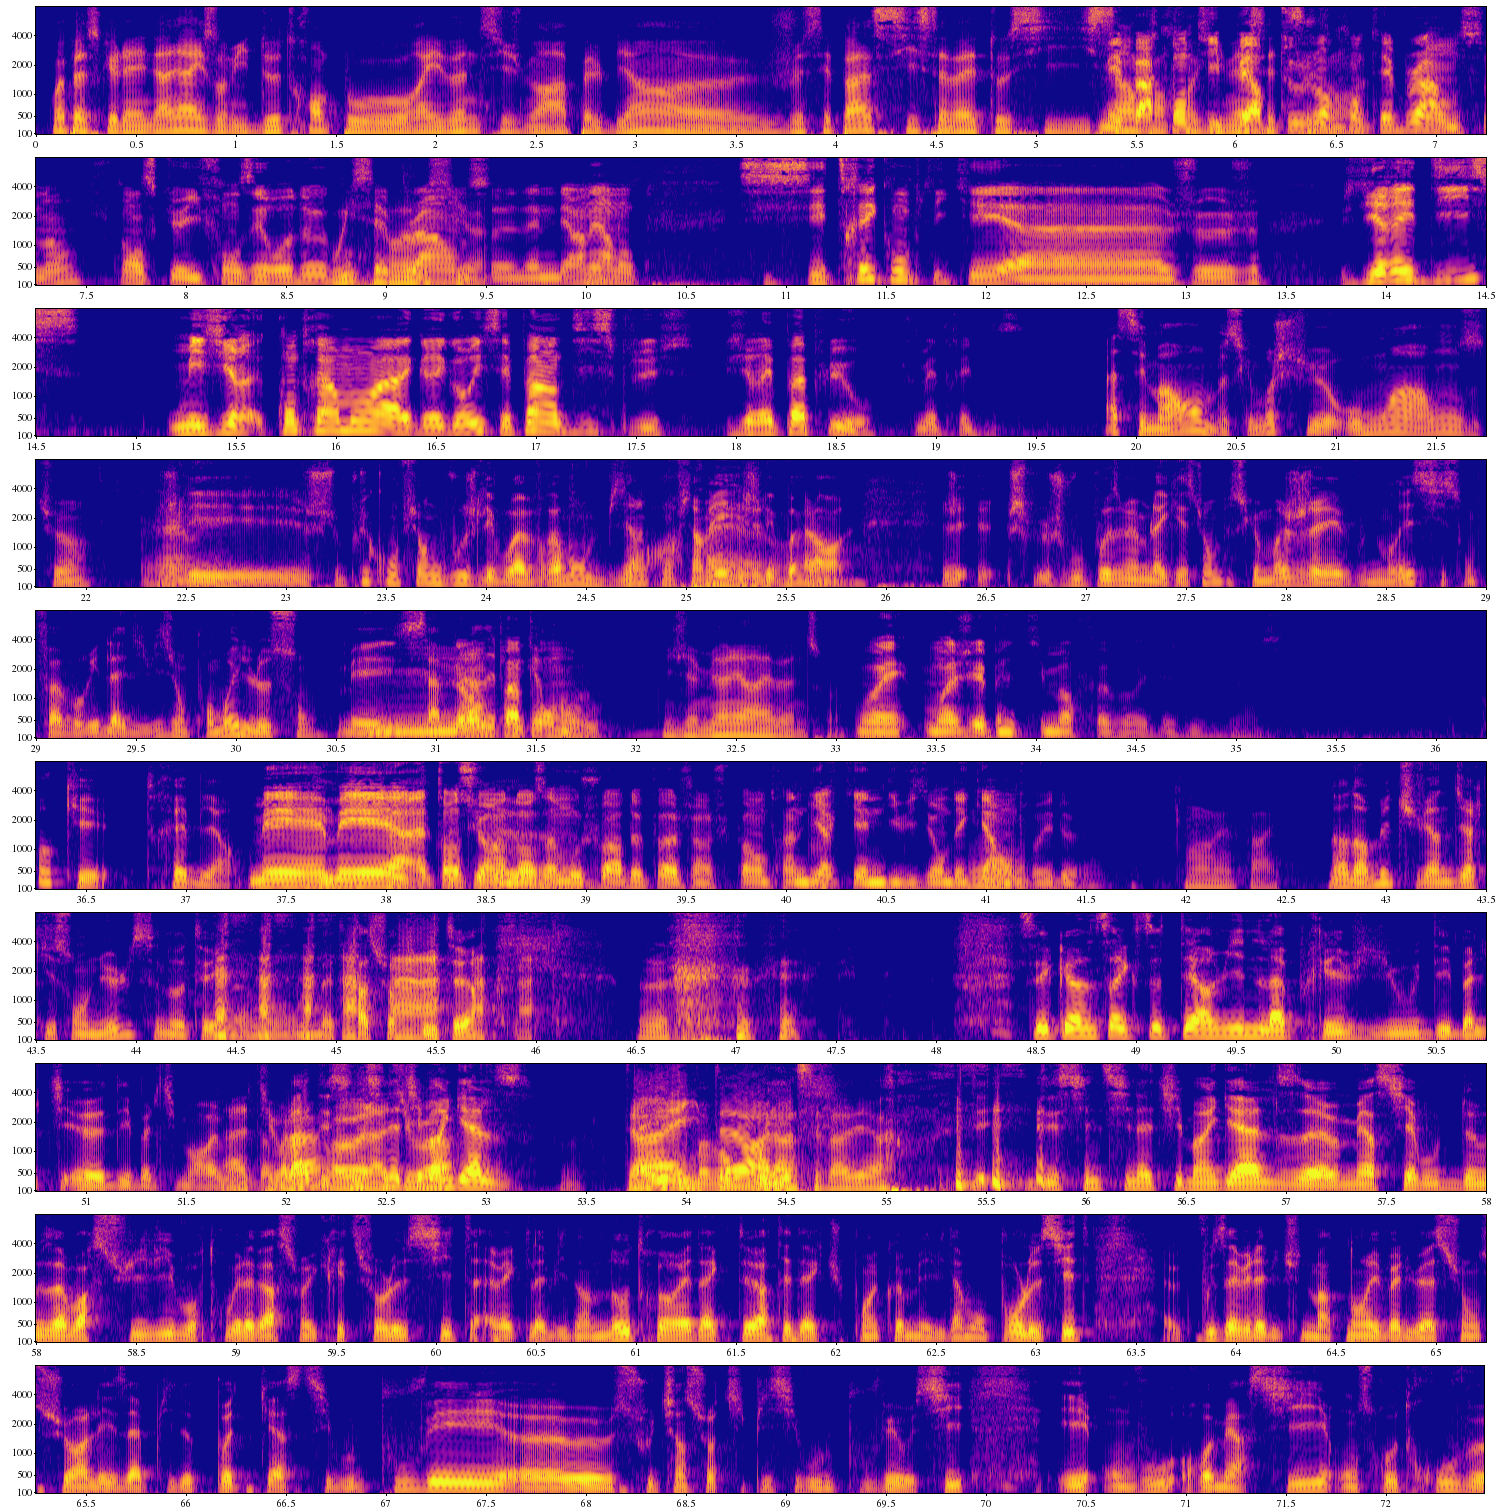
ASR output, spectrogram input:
Ouais, parce que l'année dernière, ils ont mis deux trempes au Ravens, si je me rappelle bien. Euh, je sais pas si ça va être aussi simple. Mais par contre, ils perdent toujours contre les Browns, non? Je pense qu'ils font 0-2 contre les Browns euh, l'année dernière. Donc, c'est très compliqué. Euh, je, je, je, dirais 10, mais contrairement à Grégory, c'est pas un 10 plus. J'irai pas plus haut. Je mettrai 10. Ah, c'est marrant parce que moi je suis au moins à 11, tu vois. je, ah, les... je suis plus confiant que vous, je les vois vraiment bien confirmés. et je les vois... Alors, je, vous pose même la question parce que moi j'allais vous demander s'ils sont favoris de la division. Pour moi, ils le sont, mais ça non, pas pour, pour vous. J'aime bien les Ravens. Moi. Ouais, moi j'ai Baltimore favori de la division aussi. Ok, très bien. Mais, mais attention, hein, dans un mouchoir de poche, hein, je suis pas en train de dire qu'il y a une division d'écart entre les deux. Ouais, pareil. Non, non, mais tu viens de dire qu'ils sont nuls, c'est noté, on, le mettra sur Twitter. C'est comme ça que se termine la preview des, Balti euh, des Baltimore Ravens. Ah, voilà, des Cincinnati Bengals. T'es un hater, alors c'est pas bien. des, Cincinnati Bengals, euh, merci à vous de nous avoir suivis. Vous retrouvez la version écrite sur le site avec l'avis d'un autre rédacteur, tdactu.com évidemment pour le site. Euh, vous avez l'habitude maintenant, évaluation sur les applis de podcast si vous le pouvez, euh, soutien sur Tipeee si vous le pouvez aussi. Et on vous remercie. On se retrouve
